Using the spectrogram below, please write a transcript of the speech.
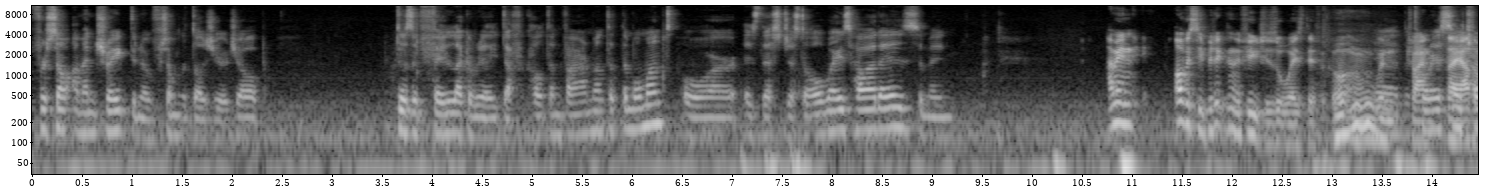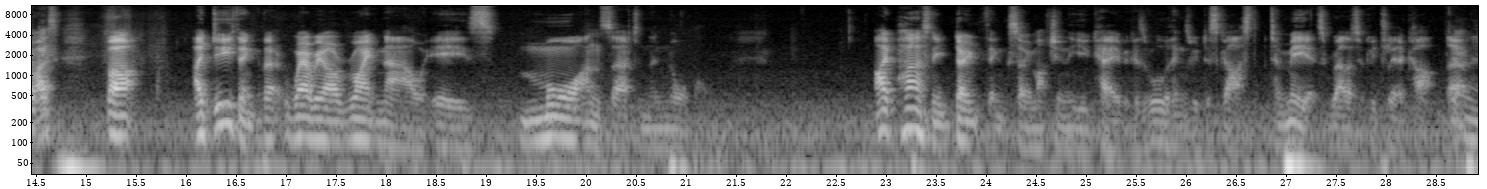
for some. I'm intrigued to know for someone that does your job. Does it feel like a really difficult environment at the moment, or is this just always how it is? I mean, I mean, obviously, predicting the future is always difficult, I mm-hmm. Yeah, wouldn't try and notoriously say otherwise. But I do think that where we are right now is more uncertain than normal. I personally don't think so much in the UK because of all the things we've discussed. To me, it's relatively clear cut that Yeah.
